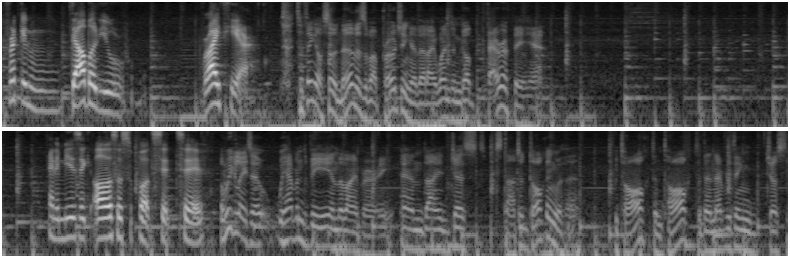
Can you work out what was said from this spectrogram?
Freaking W right here. to think I was so nervous about approaching her that I went and got therapy here. And the music also supports it too. A week later, we happened to be in the library, and I just started talking with her. We talked and talked, and then everything just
